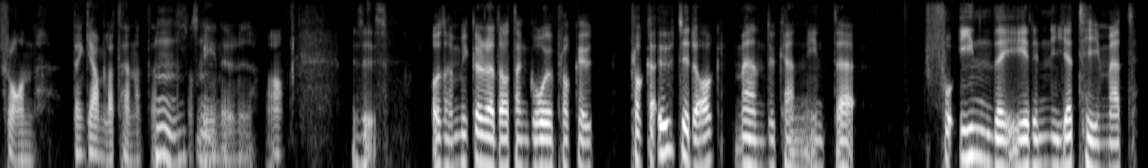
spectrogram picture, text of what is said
från den gamla tenanten mm, som ska in i det nya. Ja. Precis. Och så mycket av den datan går att plocka ut, plocka ut idag men du kan inte få in det i det nya teamet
